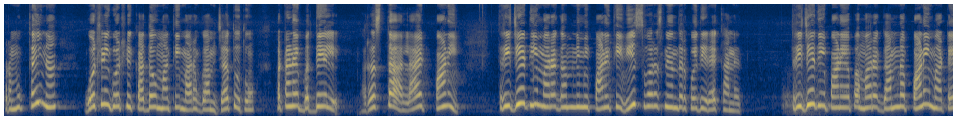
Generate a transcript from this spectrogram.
પ્રમુખ થઈ ને ગોઠણી ગોઠણી કાદવમાંથી મારું ગામ જતું હતું. અટાણે બધે રસ્તા, લાઇટ, પાણી ત્રીજે દી મારા ગામની મેં પાણીથી વીસ વર્ષની અંદર કોઈ દી રેખા નથી. ત્રીજે દી પાણી આપવા મારા ગામના પાણી માટે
